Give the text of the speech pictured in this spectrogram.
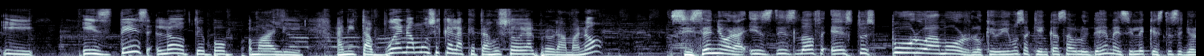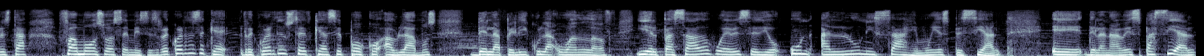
Y Is This Love de Bob Marley. Anita, buena música la que trajo usted hoy al programa, ¿no? Sí, señora, Is This Love? Esto es puro amor, lo que vivimos aquí en Casa Blue. Y déjeme decirle que este señor está famoso hace meses. Recuérdese que, recuerde usted que hace poco hablamos de la película One Love y el pasado jueves se dio un alunizaje muy especial eh, de la nave espacial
